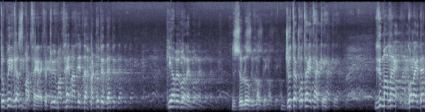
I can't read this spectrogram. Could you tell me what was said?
টুপির কাজ মাথায় রাখে। টুপি মাথায় না দিতে হাঁটুতে দেন কি হবে বলেন? জুলুম হবে। জুতা কোথায় থাকে? যদি মালায় গলায় দেন,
